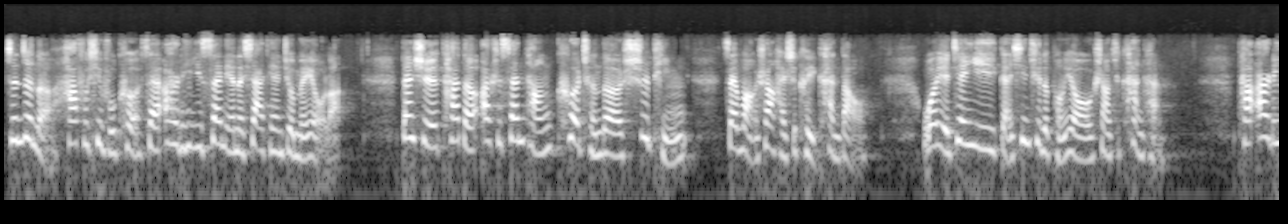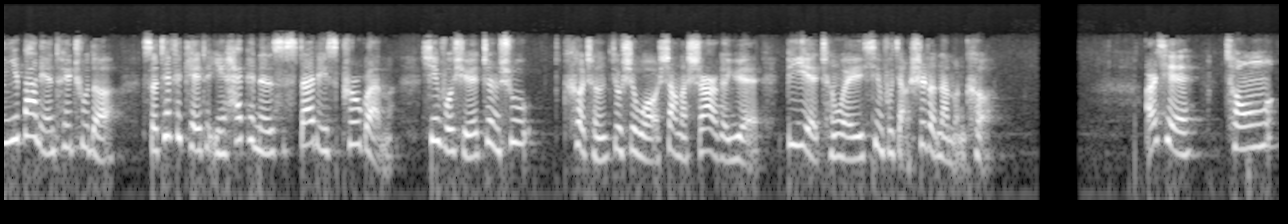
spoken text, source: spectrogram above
真正的哈佛幸福课在2013年的夏天就没有了，但是他的23堂课程的视频在网上还是可以看到。我也建议感兴趣的朋友上去看看，他二零一八年推出的 Certificate in Happiness Studies Program 幸福学证书课程，就是我上了十二个月，毕业成为幸福讲师的那门课。而且从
